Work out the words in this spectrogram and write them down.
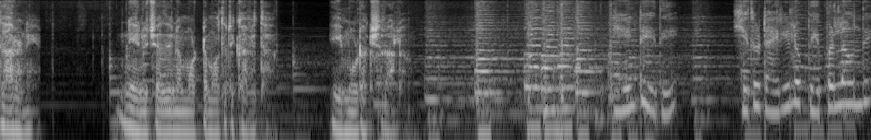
ధారణి నేను చదివిన మొట్టమొదటి కవిత. ఈ మూడు అక్షరాలు ఏంటి ఇది ఏదో డైరీలో పేపర్లా ఉంది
